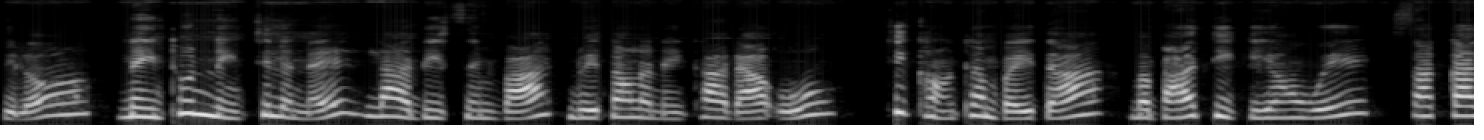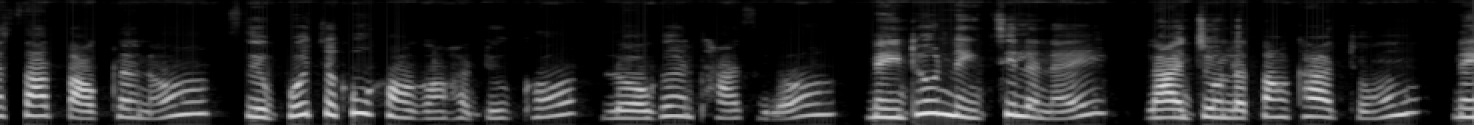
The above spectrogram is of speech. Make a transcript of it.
စီလောနေထွနေချစ်လနဲ့လာဒီစင်ပါຫນွေတောင်းလနေခတာအိုတိခေါင်ထံပိတာမဘာတိကယံဝေစကားစားတောက်ခလနော်စဘိုချခုခေါကောင်ဟဒုခောလောကန်ထားစီလောနေထုနေချစ်လနဲ့ လာဂျွန်လတောင်းခထုံနေ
